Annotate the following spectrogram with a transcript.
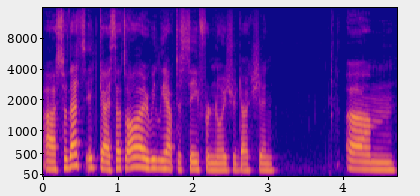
Uh, so that's it, guys. That's all I really have to say for noise reduction. Um,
